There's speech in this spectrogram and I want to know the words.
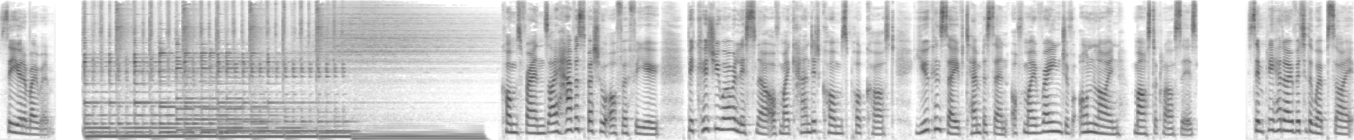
See you in a moment. Comms friends, I have a special offer for you. Because you are a listener of my Candid Comms podcast, you can save 10% off my range of online masterclasses. Simply head over to the website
